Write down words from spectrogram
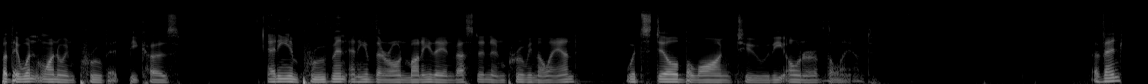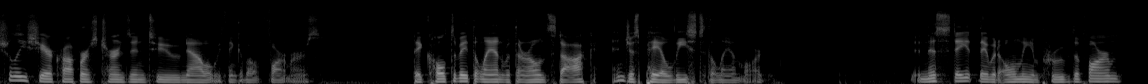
but they wouldn't want to improve it because any improvement, any of their own money they invested in improving the land, would still belong to the owner of the land. Eventually, sharecroppers turns into now what we think about farmers. They cultivate the land with their own stock and just pay a lease to the landlord. In this state, they would only improve the farm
